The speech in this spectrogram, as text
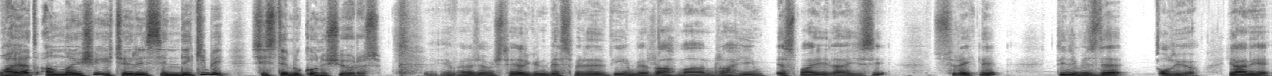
Bu hayat anlayışı içerisindeki bir sistemi konuşuyoruz. Yemen hocam işte her gün besmele değil mi? Rahman, Rahim, Esma-i İlahisi sürekli dilimizde oluyor. Yani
